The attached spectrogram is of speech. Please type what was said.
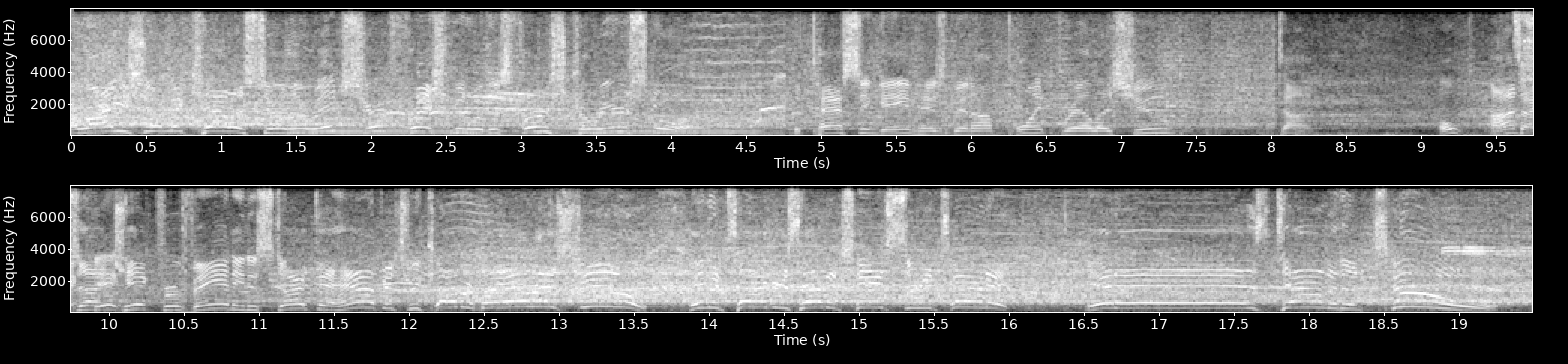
Elijah McAllister, the redshirt freshman with his first career score. The passing game has been on point for LSU. Time. Oh, onside kick. kick. for Vandy to start the half. It's recovered by LSU, and the Tigers have a chance to return it. It is down to the two.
